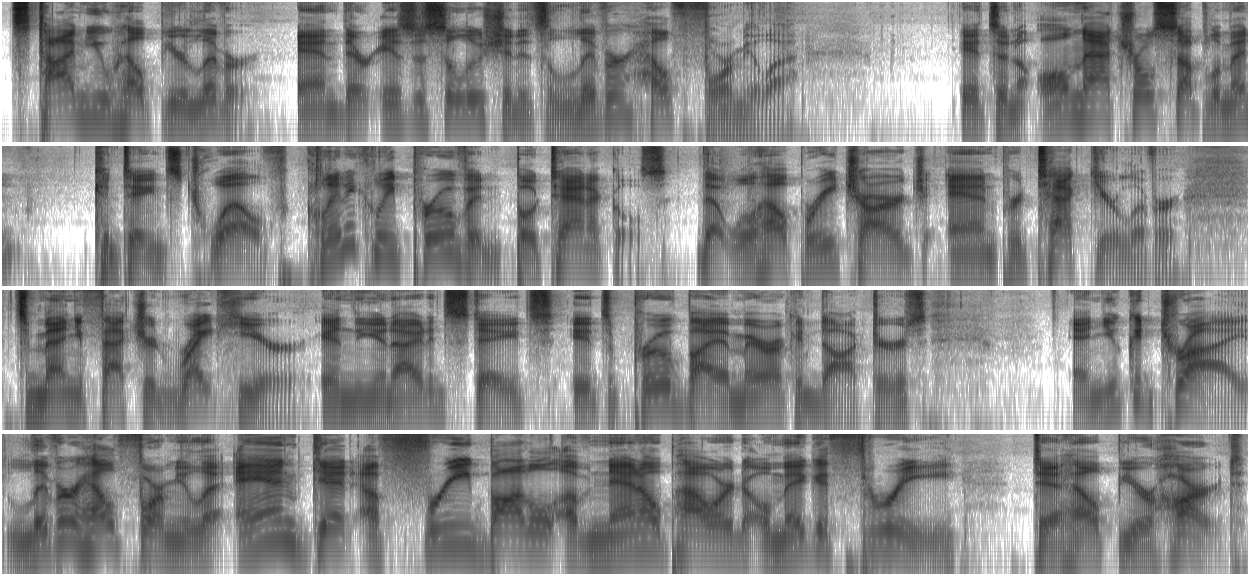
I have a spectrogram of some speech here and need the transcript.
It's time you help your liver, and there is a solution. It's Liver Health Formula. It's an all natural supplement, contains 12 clinically proven botanicals that will help recharge and protect your liver. It's manufactured right here in the United States. It's approved by American doctors. And you could try Liver Health Formula and get a free bottle of nano powered omega 3 to help your heart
